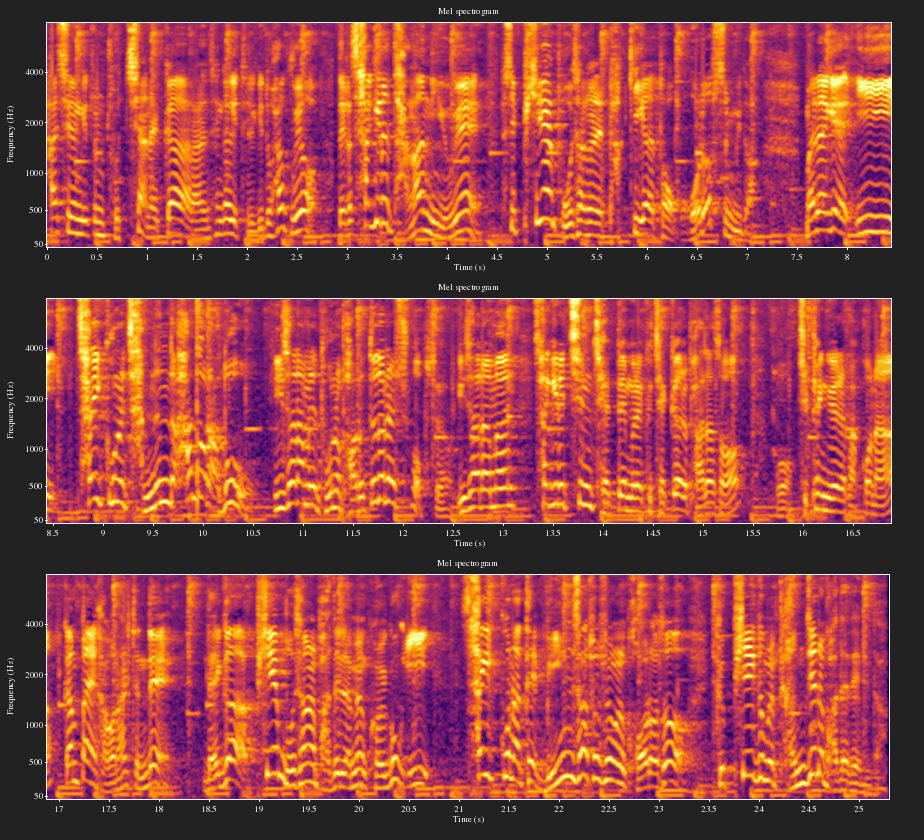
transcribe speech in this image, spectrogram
하시는 게 좀 좋지 않을까라는 생각이 들기도 하고요. 내가 사기를 당한 이후에 사실 피해 보상을 받기가 더 어렵습니다. 만약에 이 사기꾼을 잡는다 하더라도 이 사람한테 돈을 바로 뜯어낼 수가 없어요. 이 사람은 사기를 친 죄 때문에 그 죄가를 받아서 뭐 집행유예를 받거나 깜빵에 가거나 할 텐데 내가 피해 보상을 받으려면 결국 이 사기꾼한테 민사소송을 걸어서 그 피해금을 변제를 받아야 됩니다.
